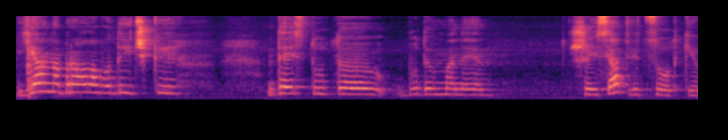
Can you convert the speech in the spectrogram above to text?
Я набрала водички, десь тут е, буде в мене 60%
